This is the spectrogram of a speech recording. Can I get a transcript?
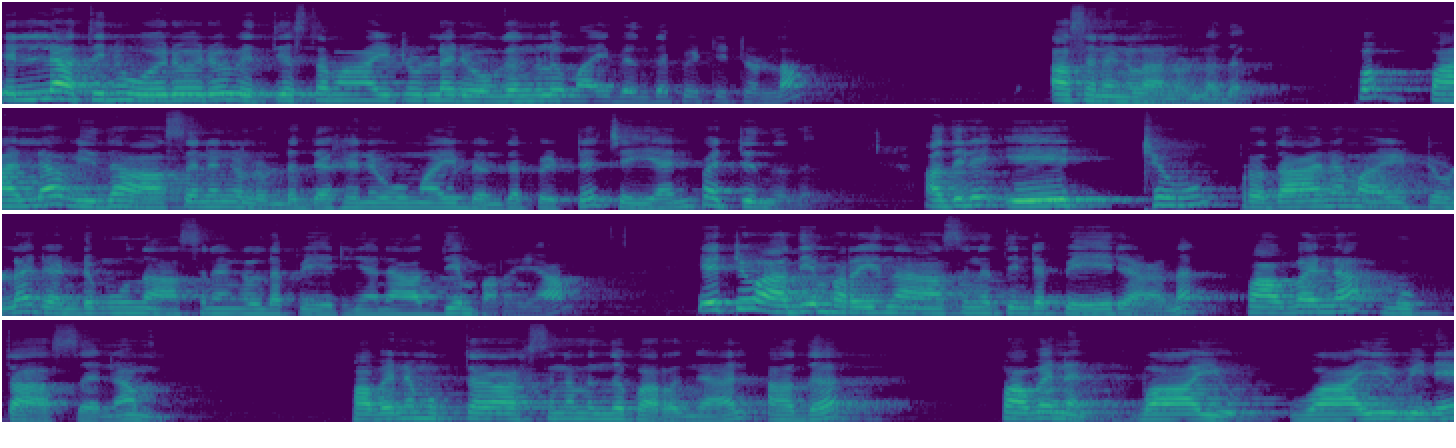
എല്ലാത്തിനും ഓരോരോ വ്യത്യസ്തമായിട്ടുള്ള രോഗങ്ങളുമായി ബന്ധപ്പെട്ടിട്ടുള്ള ആസനങ്ങളാണുള്ളത്. അപ്പം പലവിധ ആസനങ്ങളുണ്ട് ദഹനവുമായി ബന്ധപ്പെട്ട് ചെയ്യാൻ പറ്റുന്നത്. അതിൽ ഏറ്റവും പ്രധാനമായിട്ടുള്ള രണ്ട് മൂന്ന് ആസനങ്ങളുടെ പേര് ഞാൻ ആദ്യം പറയാം. ഏറ്റവും ആദ്യം പറയുന്ന ആസനത്തിന്റെ പേരാണ് പവന മുക്താസനം പവനമുക്താസനം എന്ന് പറഞ്ഞാൽ അത് പവനൻ വായു വായുവിനെ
